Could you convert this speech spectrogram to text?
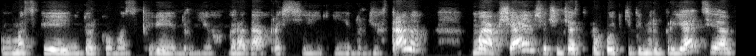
в Москве, и не только в Москве, и в других городах России и других странах. Мы общаемся, очень часто проходят какие-то мероприятия,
